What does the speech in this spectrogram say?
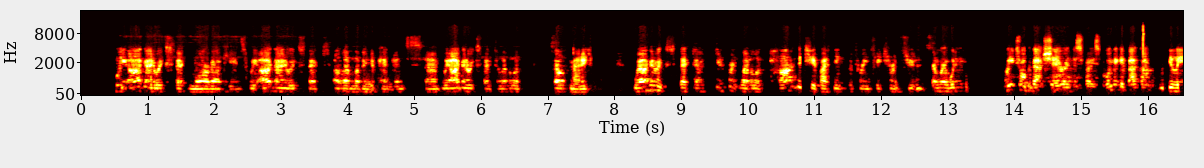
We are going to expect more of our kids. We are going to expect a level of independence. Um, we are going to expect a level of self-management we are going to expect a different level of partnership, I think, between teacher and student. So where we we talk about sharing the space, but when we get back, I really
